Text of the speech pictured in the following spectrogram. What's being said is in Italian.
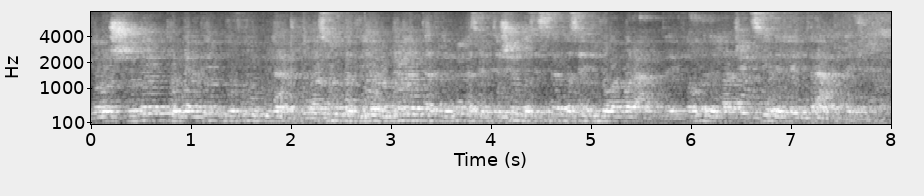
riconoscimento per debito fulminante bilancio della somma di euro 93.766,40 in favore dell'Agenzia delle Entrate.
